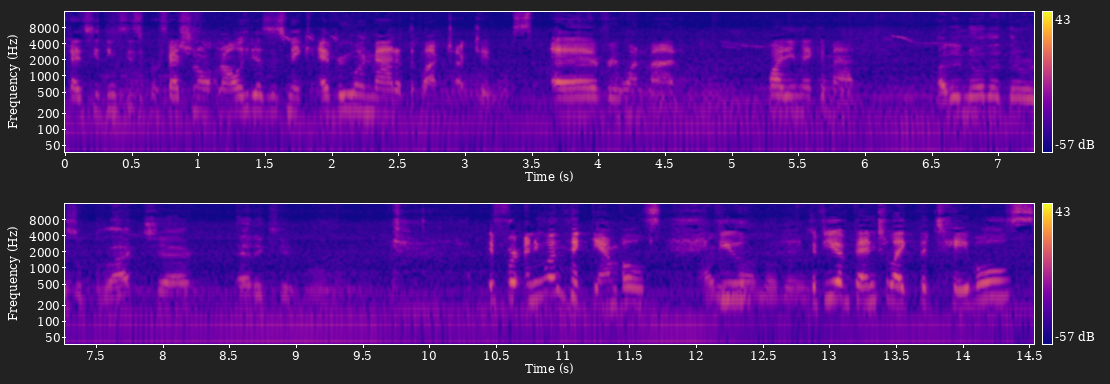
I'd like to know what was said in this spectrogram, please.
Guys, he thinks he's a professional, and all he does is make everyone mad at the blackjack tables. Everyone mad. Why do you make him mad? I didn't know that there was a blackjack etiquette rule. If for anyone that gambles, if you not know there was. if you have been to like the tables,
